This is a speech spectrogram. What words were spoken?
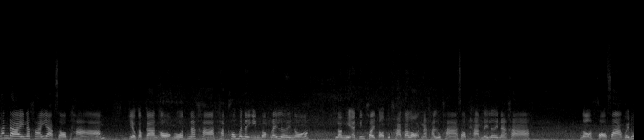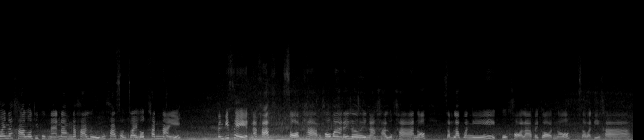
ท่านใดนะคะอยากสอบถามเกี่ยวกับการออกรถนะคะ ทักเข้ามาในอินบ็อกซ์ได้เลยเนาะ เรามีแอดมินคอยตอบลูกค้าตลอดนะคะ ลูกค้าสอบถามได้เลยนะคะเนาะขอฝากไว้ด้วยนะคะ รถที่ปุ๊กแนะนำนะคะ หรือลูกค้าสนใจรถคันไหน เป็นพิเศษนะคะ สอบถามเข้ามาได้เลยนะคะ ลูกค้าเนาะสำหรับวันนี้ปุ๊กขอลาไปก่อนเนาะสวัสดีค่ะ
